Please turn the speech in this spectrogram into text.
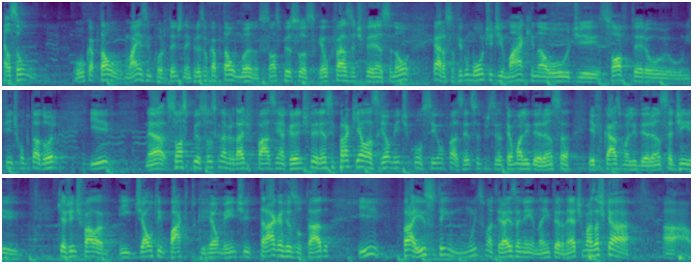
elas são. O capital mais importante da empresa é o capital humano, são as pessoas, que é o que faz a diferença. Senão, cara, só fica um monte de máquina ou de software ou, enfim, de computador e né, são as pessoas que, na verdade, fazem a grande diferença e para que elas realmente consigam fazer, você precisa ter uma liderança eficaz, uma liderança de que a gente fala de alto impacto, que realmente traga resultado. E para isso tem muitos materiais na internet, mas acho que a, a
